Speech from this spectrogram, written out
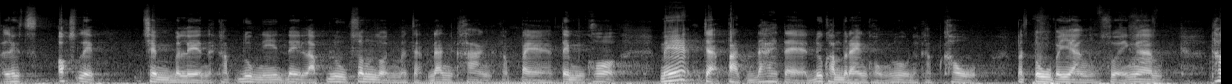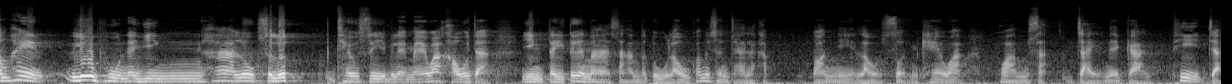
อเล็กซ์ออกซเลดเชมเบอร์เลนนะครับลูกนี้ได้รับลูกส้มหล่นมาจากด้านข้างนะครับแปรเต็มข้อ แม้จะปัดได้แต่ด้วยความแรงของลูกนะครับเข้าประตูไปอย่างสวยงามทำให้ลิเวอร์พูลเนี่ยยิง 5 ลูกสลุดเชลซีไปเลยแม้ว่าเขาจะยิงตีตื้นมา 3 ประตูเราก็ไม่สนใจแล้วครับ ตอนนี้เราสนแค่ว่า ความสะใจในการที่จะ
